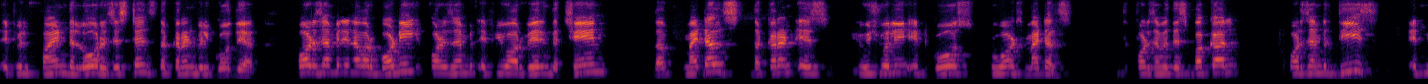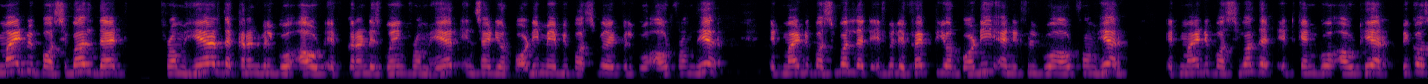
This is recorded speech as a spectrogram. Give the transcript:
it will find the low resistance, the current will go there. For example, in our body, for example, if you are wearing the chain, the metals, the current is usually it goes towards metals. For example, this buckle, for example, these, it might be possible that from here the current will go out. If current is going from here inside your body, maybe possible it will go out from here. It might be possible that it will affect your body and it will go out from here. It might be possible that it can go out here because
